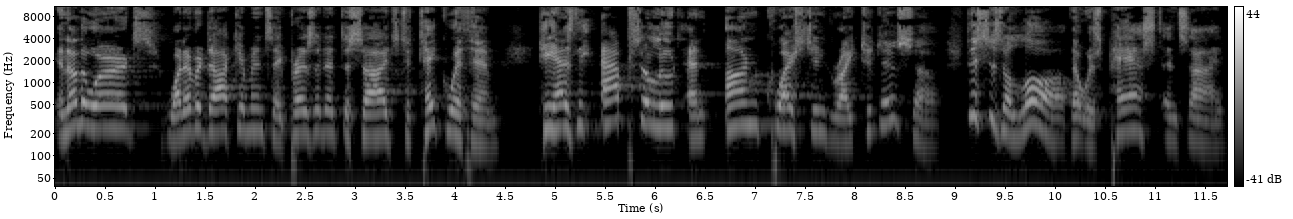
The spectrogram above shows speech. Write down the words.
In other words, whatever documents a president decides to take with him, he has the absolute and unquestioned right to do so. This is a law that was passed and signed.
